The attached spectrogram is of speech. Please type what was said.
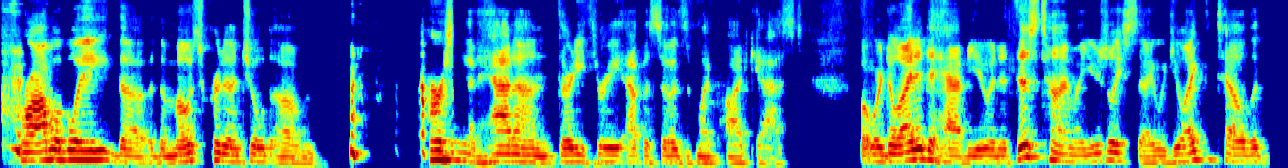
Probably the, the most credentialed um, person I've had on 33 episodes of my podcast. But we're delighted to have you. And at this time, I usually say, Would you like to tell the,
